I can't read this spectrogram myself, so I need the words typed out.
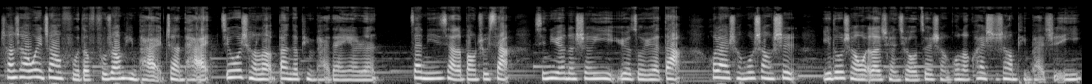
常常为丈夫的服装品牌站台，几乎成了半个品牌代言人。在林青霞的帮助下，邢李媛的生意越做越大，后来成功上市，一度成为了全球最成功的快时尚品牌之一，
